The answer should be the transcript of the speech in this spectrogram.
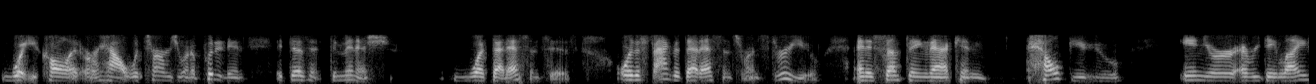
what you call it or how what terms you want to put it in, it doesn't diminish what that essence is or the fact that that essence runs through you and is something that can help you in your everyday life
